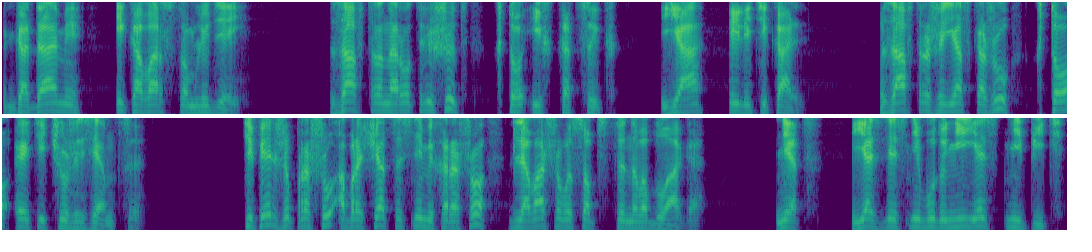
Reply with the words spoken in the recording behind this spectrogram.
годами и коварством людей. Завтра народ решит, кто их кацик, я или Тикаль. Завтра же я скажу, кто эти чужеземцы. Теперь же прошу обращаться с ними хорошо для вашего собственного блага. Нет, я здесь не буду ни есть, ни пить.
